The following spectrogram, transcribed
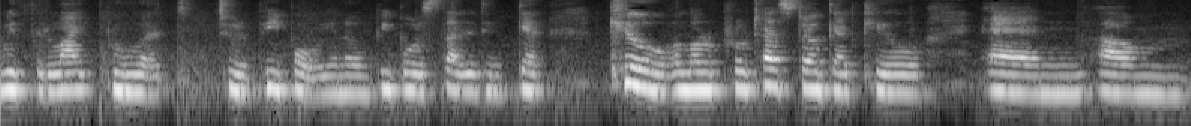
with the light bullet to the people. You know, people started to get killed. A lot of protesters get killed, and um,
